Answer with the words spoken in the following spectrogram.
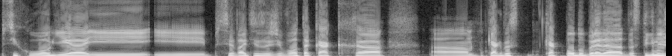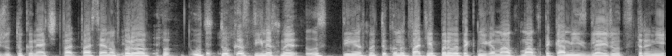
психология и, и съвети за живота, как а, а, как, да, как по-добре да, да стигнеш до тук. Значи, това, това е едно първа. От тук стигнахме, стигнахме тук, но това ти е първата книга. Малко, малко така ми изглежда отстрани.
